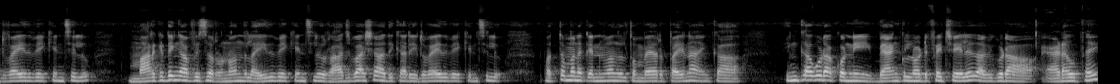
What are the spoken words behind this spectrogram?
ఇరవై ఐదు వేకెన్సీలు మార్కెటింగ్ ఆఫీసర్ రెండు వందల ఐదు వేకెన్సీలు రాజభాష అధికారి ఇరవై ఐదు వేకెన్సీలు మొత్తం మనకు ఎనిమిది వందల తొంభై ఆరు పైన ఇంకా ఇంకా కూడా కొన్ని బ్యాంకులు నోటిఫై చేయలేదు. అవి కూడా యాడ్ అవుతాయి.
